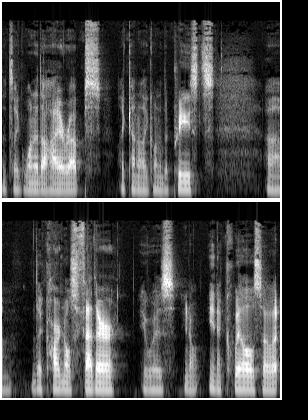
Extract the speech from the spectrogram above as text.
that's like one of the higher ups, like kind of like one of the priests. Um, the cardinal's feather. It was, you know, in a quill. So it,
